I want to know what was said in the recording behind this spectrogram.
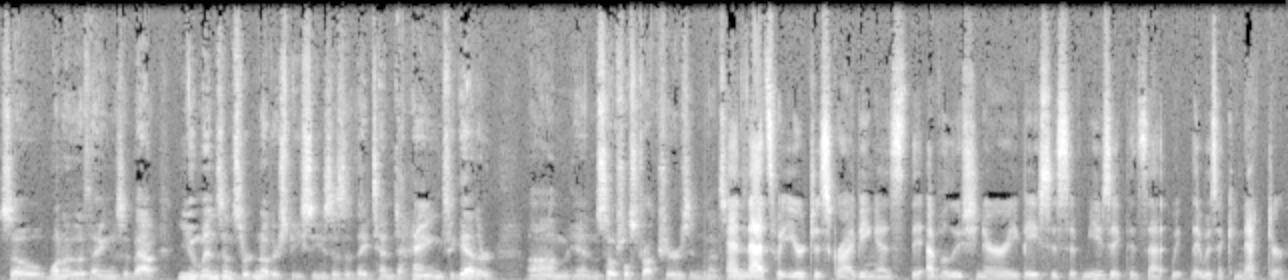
So, one of the things about humans and certain other species is that they tend to hang together um, in social structures, and that's And that's what you're describing as the evolutionary basis of music. Is that it was a connector?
